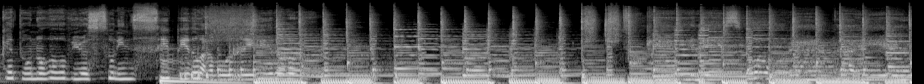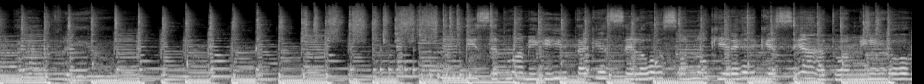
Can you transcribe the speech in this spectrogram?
Que tu novio es un insípido aburrido. Dice tu amiguita que celoso no quiere que sea tu amigo.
